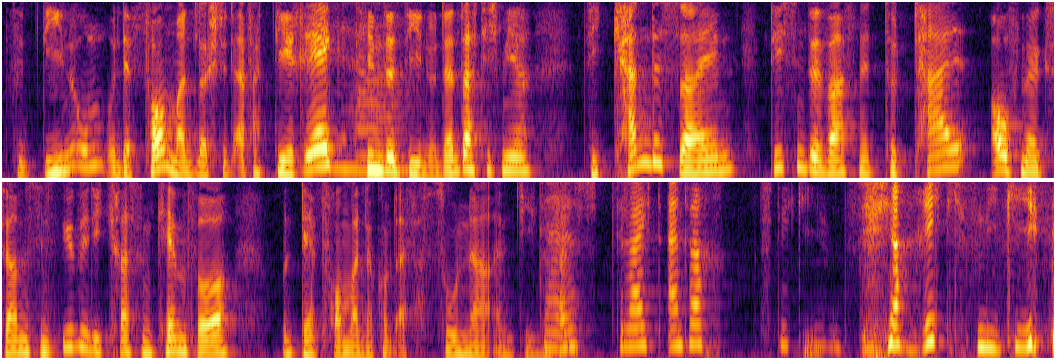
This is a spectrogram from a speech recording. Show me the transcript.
zu Dean um und der Formwandler steht einfach direkt Ja. hinter Dean. Und dann dachte ich mir, wie kann das sein? Die sind bewaffnet, total aufmerksam, sind übel die krassen Kämpfer und der Formwandler kommt einfach so nah an Dean Der ran. ist vielleicht einfach, Sneaky. ja, richtig sneaky.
